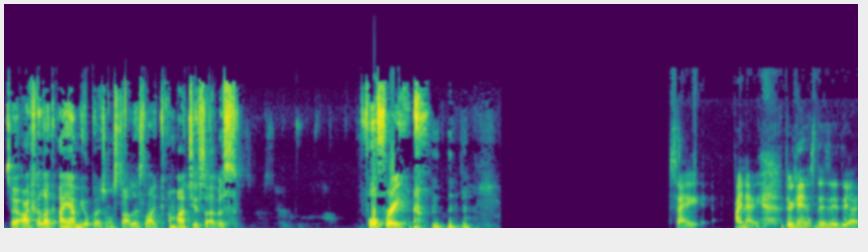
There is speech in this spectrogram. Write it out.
So I feel like I am your personal stylist, like I'm at your service for free. so I know, during this video,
